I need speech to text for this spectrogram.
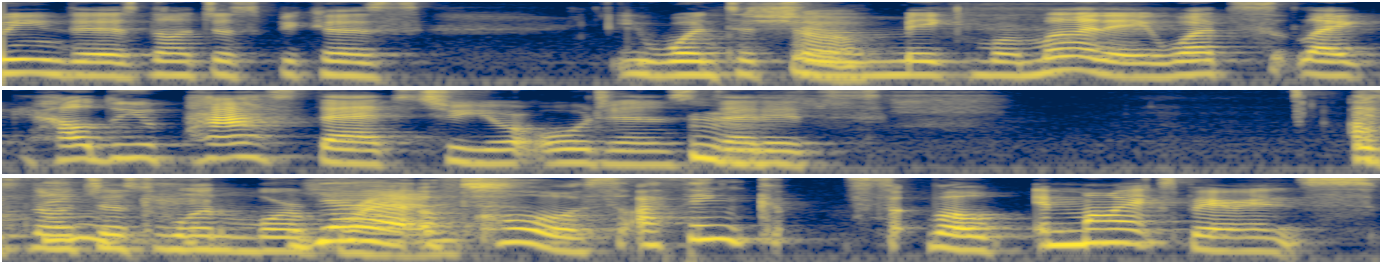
doing this not just because you wanted Sure. to make more money what's like how do you pass that to your audience that it's It's not just one more yeah, brand of course. I think, f- well, in my experience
